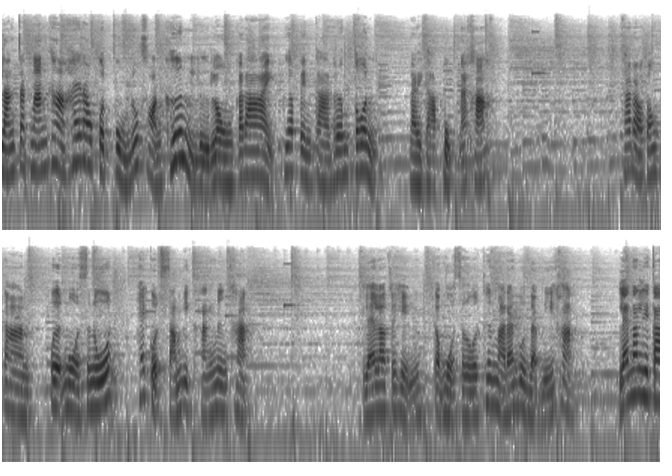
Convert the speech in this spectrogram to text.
หลังจากนั้นค่ะให้เรากดปุ่มลูกศรขึ้นหรือลงก็ได้ เพื่อเป็นการเริ่มต้นนาฬิกาปลุกนะคะ ถ้าเราต้องการเปิดโหมดสนูทให้กดซ้ำอีกครั้งหนึ่งค่ะ และเราจะเห็นกับโหมดสนูทขึ้นมาด้านบนแบบนี้ค่ะ และนาฬิกา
